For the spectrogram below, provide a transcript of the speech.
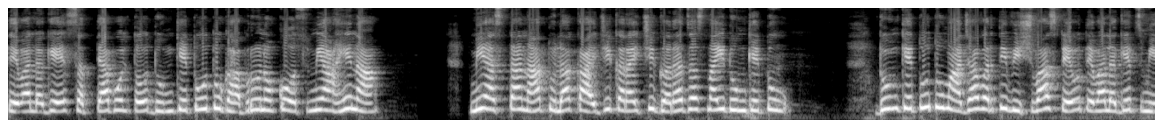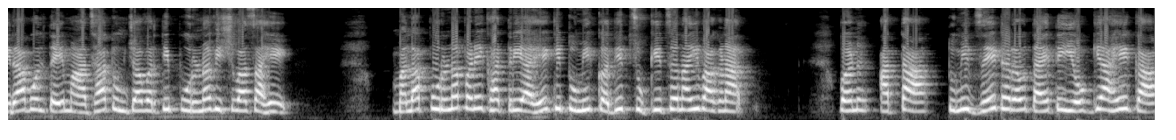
तेव्हा लगेच सत्या बोलतो धूमकेतू तू घाबरू नकोस. मी आहे ना. मी असताना तुला काळजी करायची गरजच नाही धूमकेतू धूमकेतू तू माझ्यावरती विश्वास ठेव. तेव्हा लगेच मीरा बोलते माझा तुमच्यावरती पूर्ण विश्वास आहे. मला पूर्णपणे खात्री आहे की तुम्ही कधीच चुकीचं नाही वागणार. पण आता तुम्ही जे ठरवताय ते योग्य आहे का?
